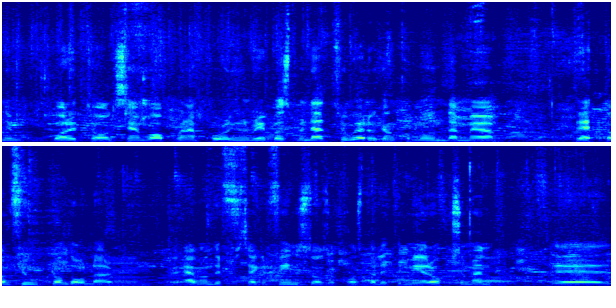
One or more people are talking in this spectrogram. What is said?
Nu var det ett tag sedan jag var på den här Pouring Ribbons, men där tror jag du kan komma undan med 13-14 dollar. Även om det säkert finns de som kostar lite mer också. Men eh,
